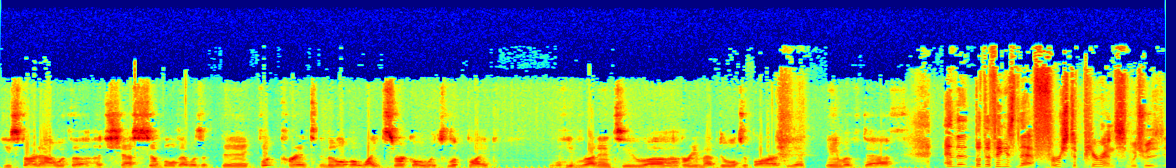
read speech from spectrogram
He started out with a, a chest symbol that was a big footprint in the middle of a white circle, which looked like he'd run into uh, Kareem Abdul-Jabbar at the Game of Death. And the, but the thing is, in that first appearance, which was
